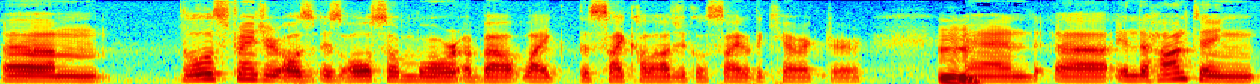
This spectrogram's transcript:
Um, the Little Stranger is also more about like the psychological side of the character, mm. and uh, in the haunting,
